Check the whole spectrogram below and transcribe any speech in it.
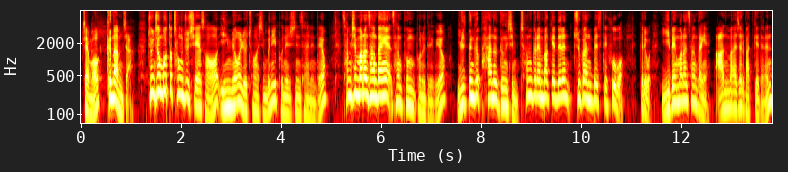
제목 그 남자. 충청북도 청주시에서 익명을 요청하신 분이 보내주신 사연인데요. 30만 원 상당의 상품 보내드리고요. 1등급 한우 등심 1000g 받게 되는 주간 베스트 후보 그리고 200만 원 상당의 안마자를 받게 되는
